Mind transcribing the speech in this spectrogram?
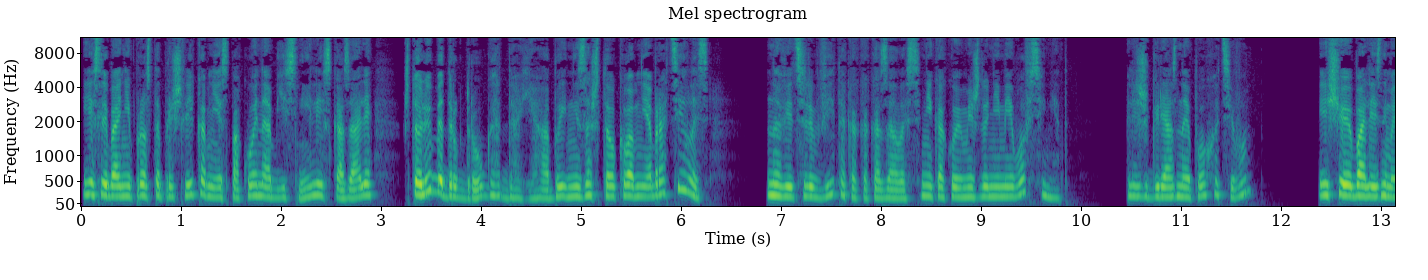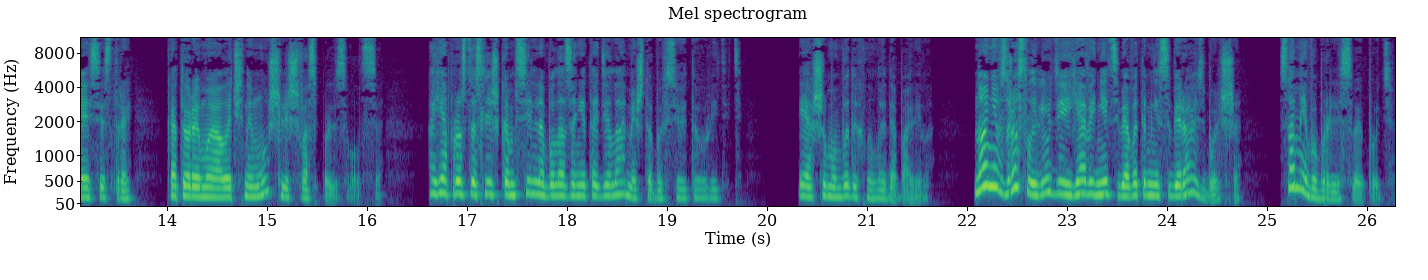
Если бы они просто пришли ко мне и спокойно объяснили и сказали, что любят друг друга, да я бы ни за что к вам не обратилась. Но ведь любви-то, как оказалось, никакой между ними и вовсе нет. Лишь грязная похоть вон. Еще и болезнь моей сестры, которой мой алочный муж лишь воспользовался. А я просто слишком сильно была занята делами, чтобы все это увидеть. Я шумом выдохнула и добавила. Но они взрослые люди, и я винить себя в этом не собираюсь больше. Сами выбрали свой путь.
